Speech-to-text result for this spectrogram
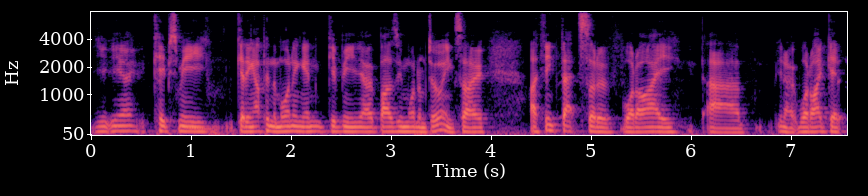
you, you know it keeps me getting up in the morning and give me you know, a buzz in what I'm doing. So I think that's sort of what I uh, you know what I get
